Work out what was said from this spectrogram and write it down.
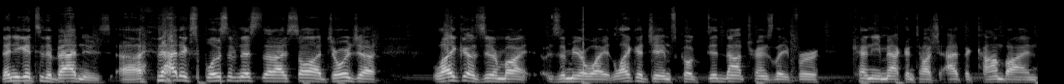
then you get to the bad news. Uh, that explosiveness that I saw at Georgia, like a Zamir White, like a James Cook, did not translate for Kenny McIntosh at the combine.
